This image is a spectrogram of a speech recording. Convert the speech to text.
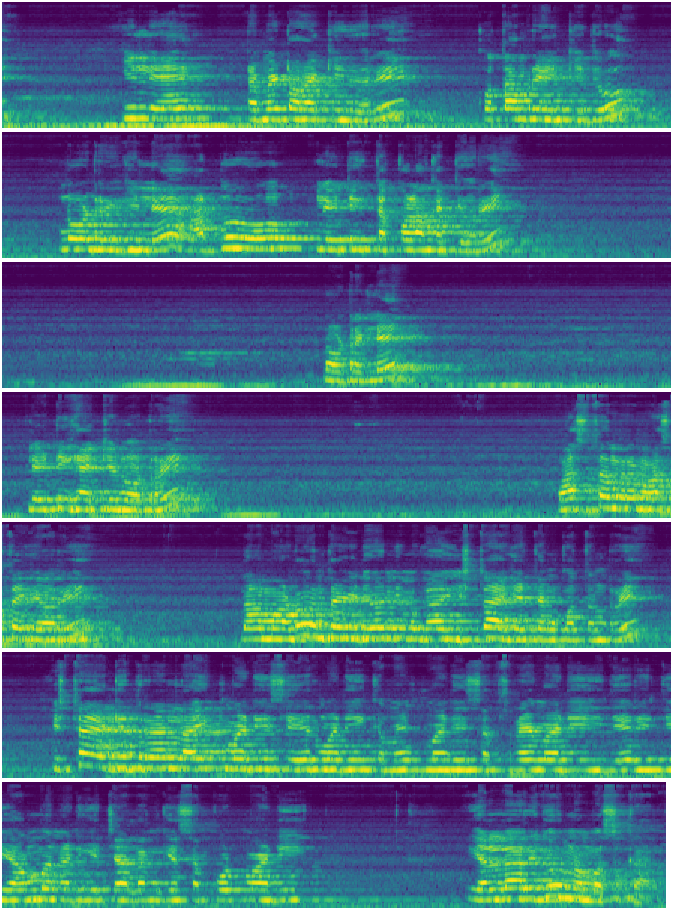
ಇಲ್ಲಿ ಟೊಮೆಟೊ ಹಾಕಿದ್ದೀವಿ ರೀ ಕೊತ್ತಂಬರಿ ಹಾಕಿದ್ದೆವು ನೋಡ್ರಿ ಇಲ್ಲೇ ಅದನ್ನು ಪ್ಲೇಟಿಗೆ ತಕ್ಕೊಳಕತ್ತೀವಿ ರೀ ನೋಡ್ರಿ ಇಲ್ಲೇ ಪ್ಲೇಟಿಗೆ ಹಾಕಿ ನೋಡ್ರಿ. ಮಸ್ತ್ ಅಂದ್ರೆ ಮಸ್ತ್ ಆಗ್ಯಾವ ನಾ ಮಾಡುವಂಥ ವಿಡಿಯೋ ನಿಮ್ಗೆ ಇಷ್ಟ ಆಗೈತೆ ಅನ್ಕೋತನ್ರಿ. ಇಷ್ಟ ಆಗಿದ್ರೆ ಲೈಕ್ ಮಾಡಿ ಶೇರ್ ಮಾಡಿ ಕಮೆಂಟ್ ಮಾಡಿ ಸಬ್ಸ್ಕ್ರೈಬ್ ಮಾಡಿ. ಇದೇ ರೀತಿ ಅಮ್ಮನ ಅಡುಗೆ ಚಾನಲ್ಗೆ ಸಪೋರ್ಟ್ ಮಾಡಿ. ಎಲ್ಲರಿಗೂ ನಮಸ್ಕಾರ.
